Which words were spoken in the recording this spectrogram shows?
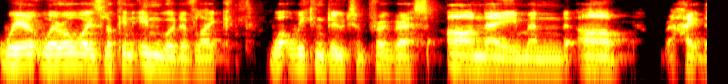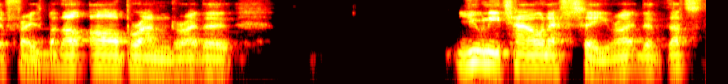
we're we're always looking inward of like what we can do to progress our name and our I hate the phrase, but our, our brand, right? The Unitown FC, right? That, that's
